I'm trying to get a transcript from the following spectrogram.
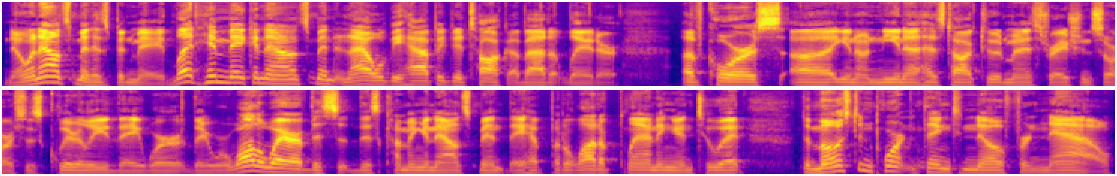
No announcement has been made. Let him make an announcement, and I will be happy to talk about it later. Of course, uh, you know Nina has talked to administration sources. Clearly, they were they were well aware of this this coming announcement. They have put a lot of planning into it. The most important thing to know for now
